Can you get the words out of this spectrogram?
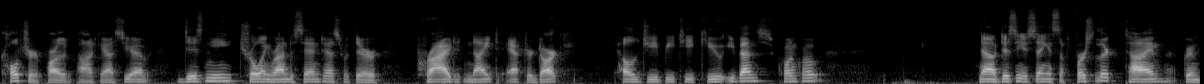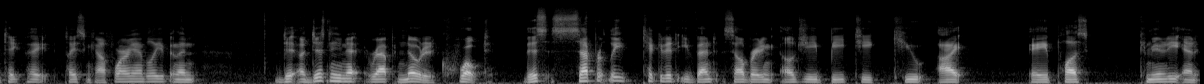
culture part of the podcast, you have Disney trolling Ron DeSantis with their Pride Night After Dark LGBTQ events, quote unquote. Now, Disney is saying it's the first of their time, going to take place in California, I believe. And then a Disney rep noted, quote, this separately ticketed event celebrating LGBTQIA plus community and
